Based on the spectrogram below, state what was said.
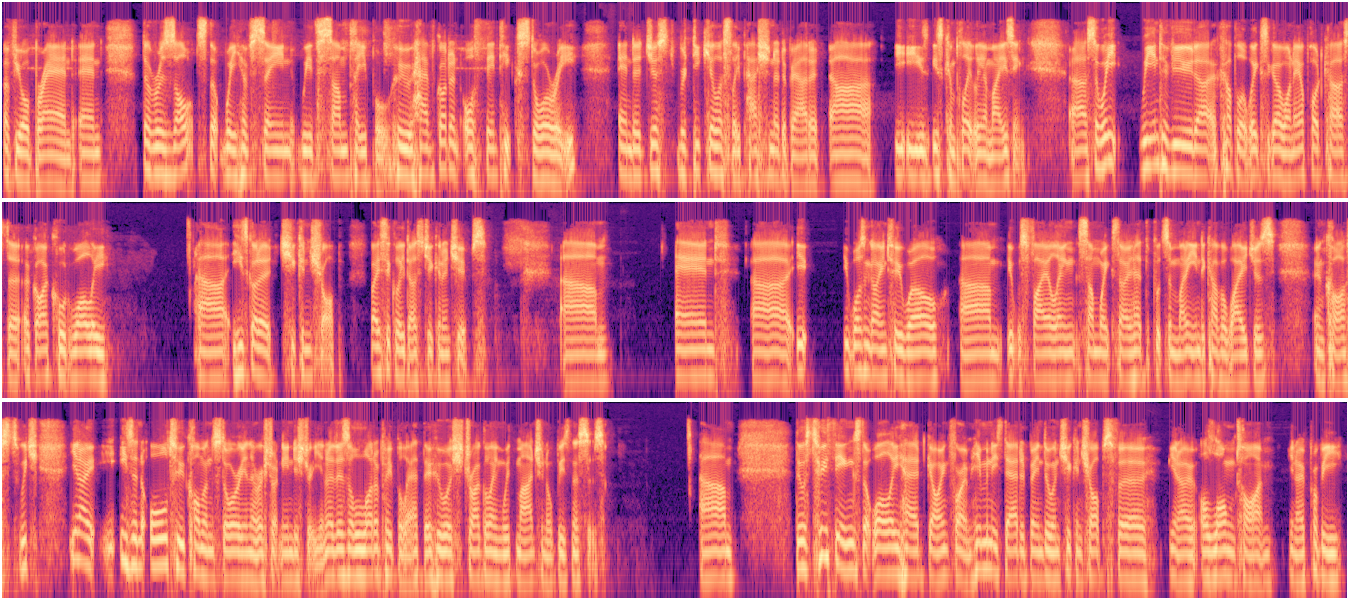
of your brand. And the results that we have seen with some people who have got an authentic story and are just ridiculously passionate about it uh, is is completely amazing. Uh, so we we interviewed uh, a couple of weeks ago on our podcast a, a guy called Wally. Uh, he's got a chicken shop, basically does chicken and chips. Um, and uh, it it wasn't going too well. Um, it was failing. Some weeks they had to put some money in to cover wages and costs, which you know is an all too common story in the restaurant industry. You know, there's a lot of people out there who are struggling with marginal businesses. Um, there was two things that Wally had going for him. Him and his dad had been doing chicken chops for you know a long time. You know, probably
